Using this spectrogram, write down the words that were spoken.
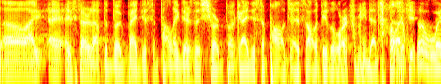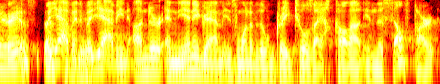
oh, I, I started off the book by just like there's a short book. I just apologize to all the people who work for me. That's all That's I can. Hilarious. That's but yeah, but but yeah, I mean, under and the Enneagram is one of the great tools I call out in the self part.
